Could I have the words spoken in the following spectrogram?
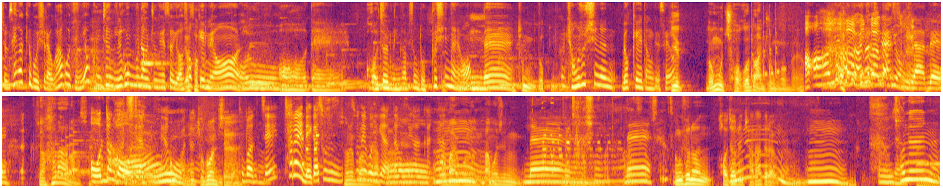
좀 생각해 보시라고 하거든요. 그럼 지금 일곱 문항 중에서 여섯 여섯 개. 개면. 어, 네 거절 민감성 높으시네요. 네. 엄청 높네. 그럼 정수 씨는 몇 개 해당되세요? 이게 너무 적어도 안 좋은 건가요? 아 아니 아니 아니 그렇지 아니 않습니다. 네. 저 하나 남았어요. 어, 어떤 거? 해당되세요? 오. 완전 두 번째. 두 번째, 차라리 내가 손, 손해보는 게 낫다고 그거 생각한다. 말고는 나머지는 네. 잘하시는구나. 네. 정수는 거절은 잘하더라고요. 음. 저는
